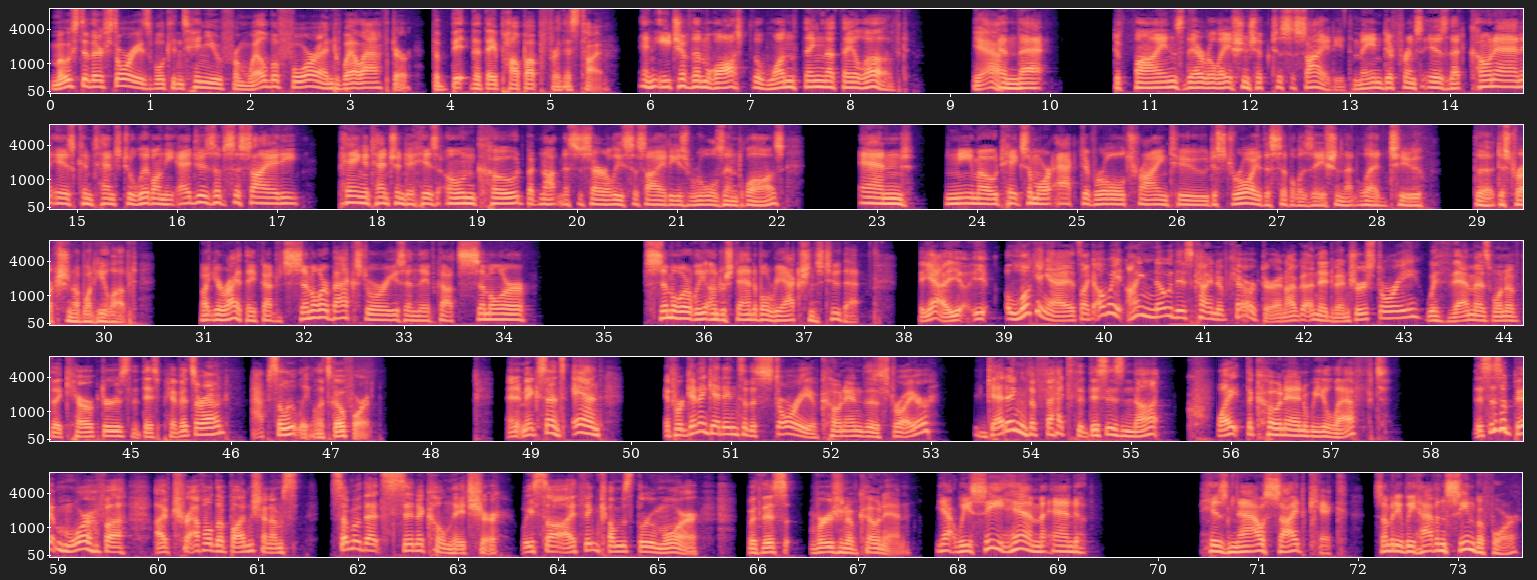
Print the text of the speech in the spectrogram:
most of their stories will continue from well before and well after the bit that they pop up for this time. And each of them lost the one thing that they loved. Yeah. and that defines their relationship to society. The main difference is that Conan is content to live on the edges of society, paying attention to his own code, but not necessarily society's rules and laws. And Nemo takes a more active role trying to destroy the civilization that led to the destruction of what he loved. But you're right, they've got similar backstories and they've got similar similarly understandable reactions to that. Yeah, you, you, looking at it, it's like, oh wait, I know this kind of character, and I've got an adventure story with them as one of the characters that this pivots around. Absolutely, let's go for it. And it makes sense. And if we're gonna get into the story of Conan the Destroyer, getting the fact that this is not quite the Conan we left, this is a bit more of a I've traveled a bunch, and I'm some of that cynical nature we saw. I think comes through more with this version of Conan. Yeah, we see him and his now sidekick, somebody we haven't seen before.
